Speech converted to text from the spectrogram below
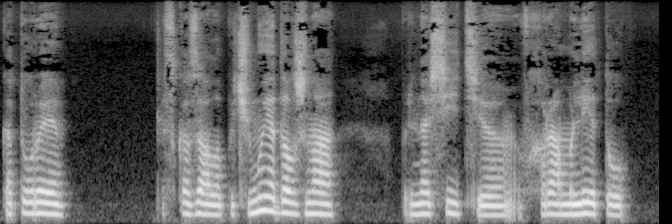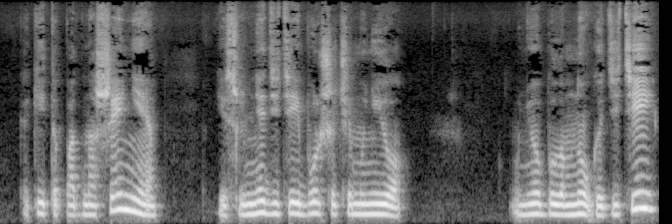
которая сказала, почему я должна приносить э, в храм лету какие-то подношения, если у меня детей больше, чем у нее. У нее было много детей,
